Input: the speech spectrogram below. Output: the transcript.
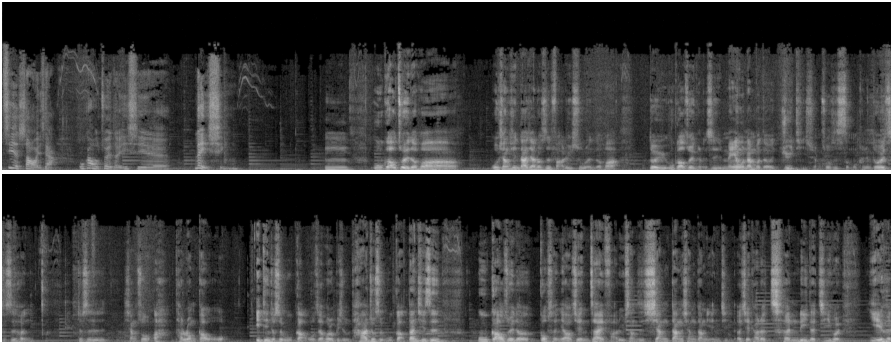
介绍一下诬告罪的一些类型？嗯，诬告罪的话，我相信大家都是法律素人的话，对于诬告罪可能是没有那么的具体，想说是什么，可能都会只是很就是想说啊，他乱告我，我一定就是诬告，我只要获得必主，他就是诬告。但其实诬告罪的构成要件在法律上是相当相当严谨，而且它的成立的机会也很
